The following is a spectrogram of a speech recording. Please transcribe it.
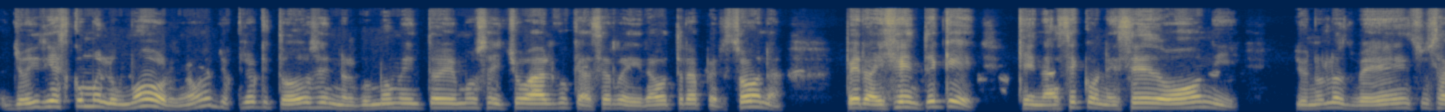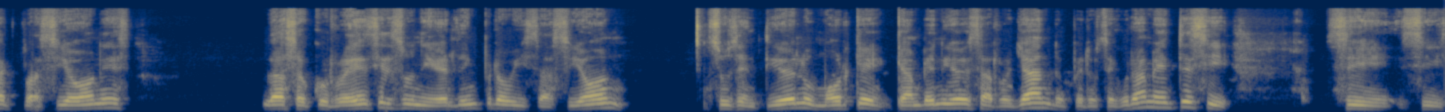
Yo diría es como el humor, ¿no? Yo creo que todos en algún momento hemos hecho algo que hace reír a otra persona, pero hay gente que, que nace con ese don y, uno los ve en sus actuaciones, las ocurrencias, su nivel de improvisación, su sentido del humor que, que han venido desarrollando, pero seguramente si sí, sí.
